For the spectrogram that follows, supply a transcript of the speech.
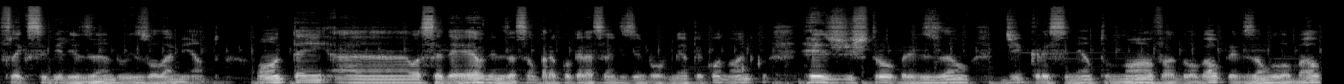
flexibilizando o isolamento. Ontem, a OCDE, Organização para a Cooperação e Desenvolvimento Econômico, registrou previsão de crescimento nova global, previsão global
